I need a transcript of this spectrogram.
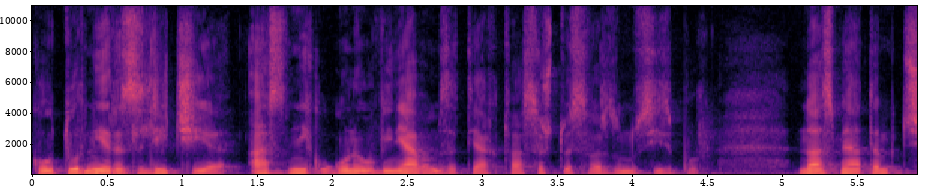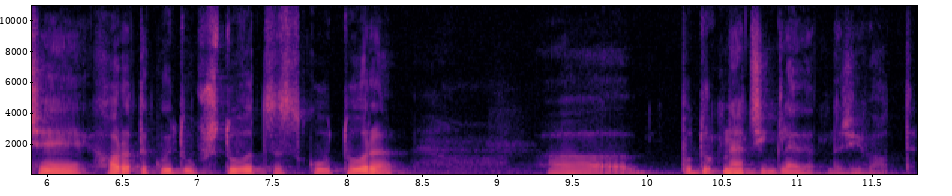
културни различия, аз никого не обвинявам за тях, това също е свързано с избор, но аз мятам, че хората, които общуват с култура, по друг начин гледат на живота.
